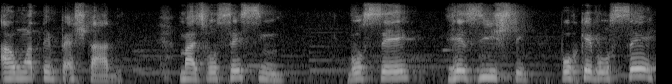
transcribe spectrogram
a uma tempestade. Mas você sim, você resiste, porque você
